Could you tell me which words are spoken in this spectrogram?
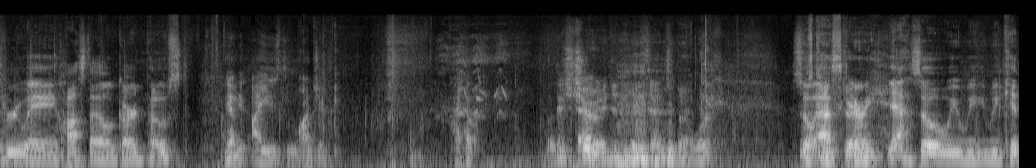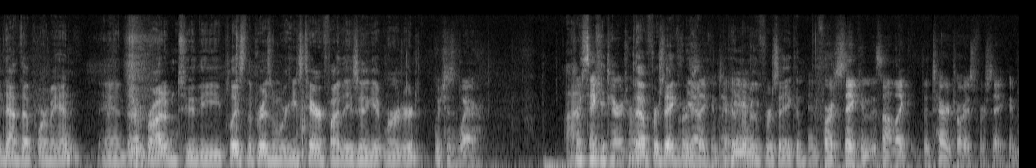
through a hostile guard post. Yep. I, u- I used logic. I don't. was It's astounding. true. It didn't make sense, but it worked. So was after, scary. yeah, so we, we, we kidnapped that poor man and uh, brought him to the place in the prison where he's terrified that he's going to get murdered. Which is where? Forsaken territory. The Forsaken, yeah. Forsaken I can remember the Forsaken. And Forsaken, it's not like the territory is Forsaken.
